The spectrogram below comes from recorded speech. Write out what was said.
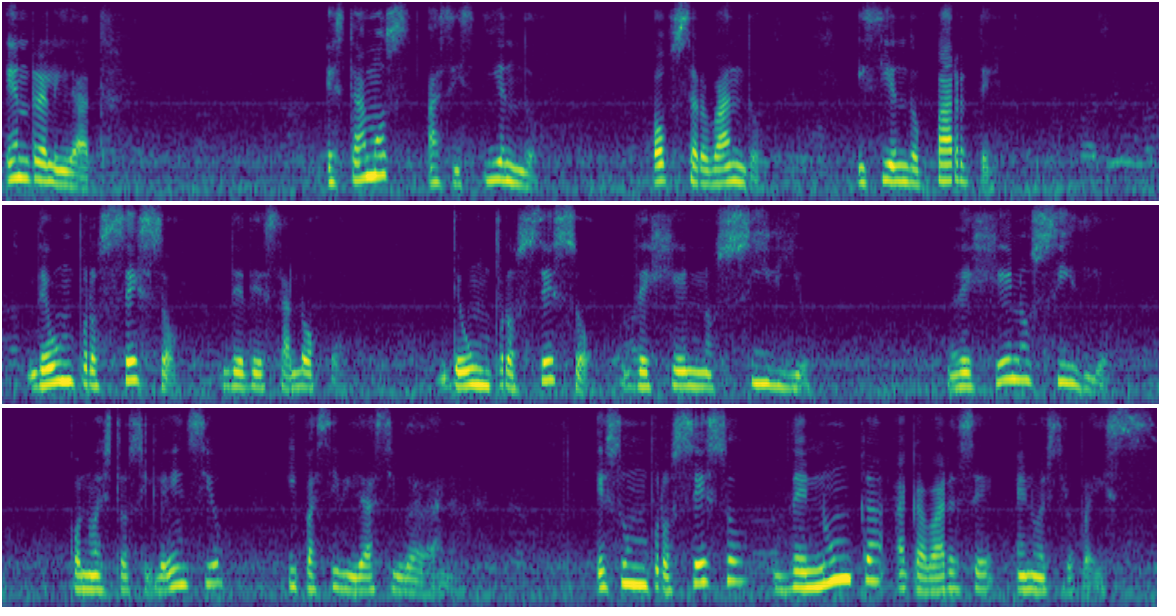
En realidad, estamos asistiendo, observando y siendo parte de un proceso de desalojo, de un proceso de genocidio, de genocidio con nuestro silencio y pasividad ciudadana. Es un proceso de nunca acabarse en nuestro país.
